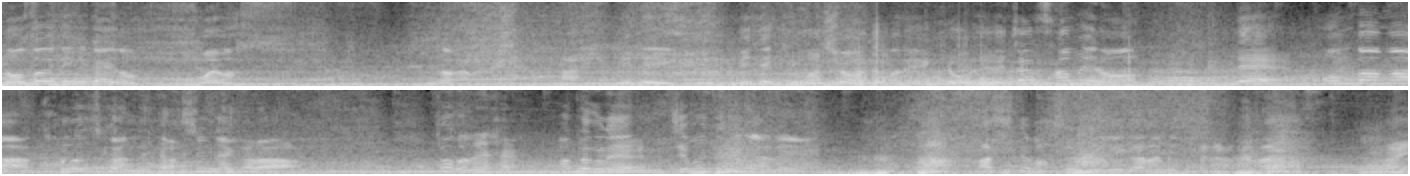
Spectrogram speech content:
覗いてみたいと思います。今からね、はい、見てい見てきましょう。でもね今日めちゃ寒いの。で本番はこの時間で、ね、走んないからちょっとね全くね自分的にはね、まあ、走っても走ってもいいかなみたいな感じです。はい。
